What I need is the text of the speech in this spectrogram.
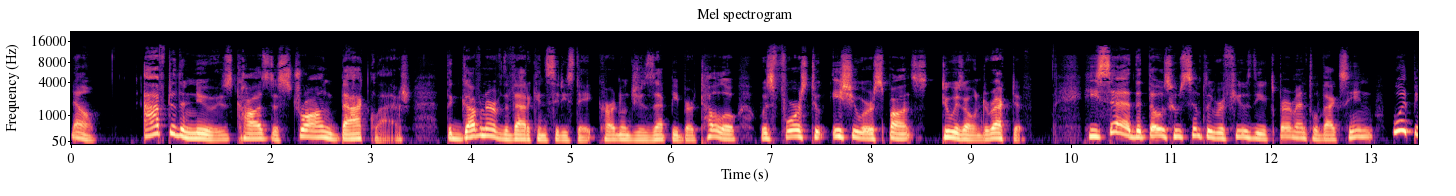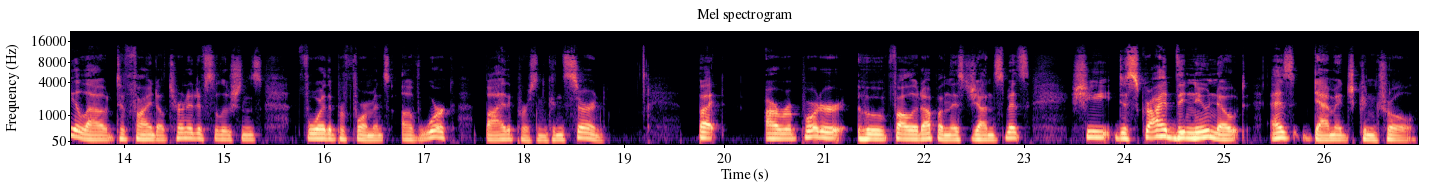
Now, after the news caused a strong backlash, the governor of the Vatican City State, Cardinal Giuseppe Bertello, was forced to issue a response to his own directive. He said that those who simply refused the experimental vaccine would be allowed to find alternative solutions for the performance of work by the person concerned. But our reporter who followed up on this, Jeanne Smits, she described the new note as damage control.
